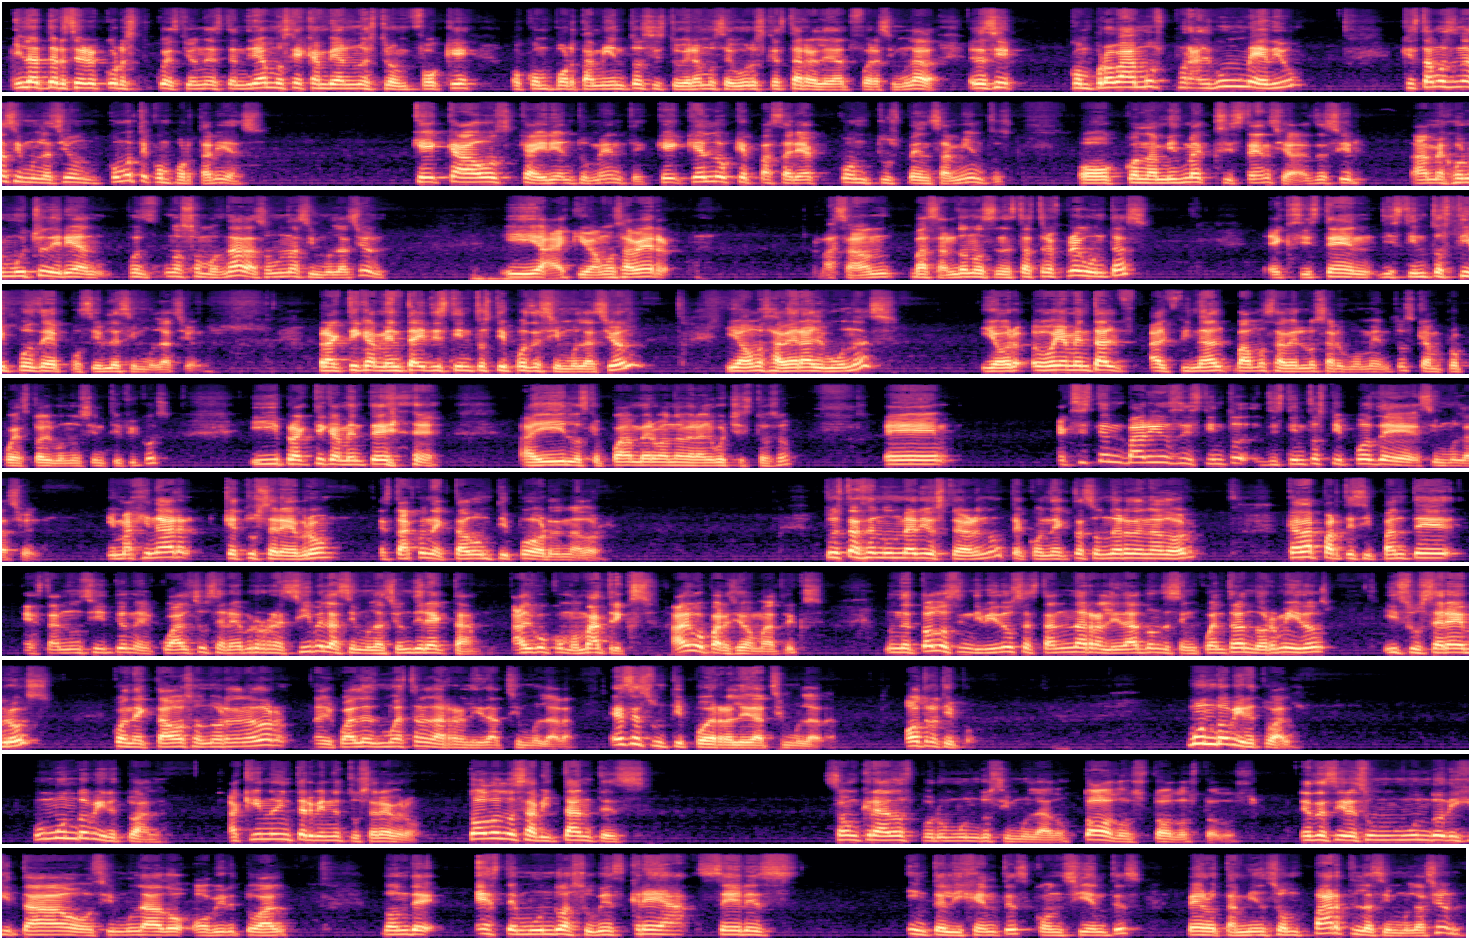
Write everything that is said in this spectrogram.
Y la tercera cuestión es, ¿tendríamos que cambiar nuestro enfoque o comportamiento si estuviéramos seguros que esta realidad fuera simulada? Es decir, comprobamos por algún medio que estamos en una simulación, ¿cómo te comportarías? ¿Qué caos caería en tu mente? ¿Qué, qué es lo que pasaría con tus pensamientos? O con la misma existencia. Es decir, a lo mejor muchos dirían, pues no somos nada, somos una simulación. Y aquí vamos a ver basándonos en estas tres preguntas, existen distintos tipos de posibles simulaciones. Prácticamente hay distintos tipos de simulación y vamos a ver algunas. Y obviamente al, final vamos a ver los argumentos que han propuesto algunos científicos. Y prácticamente ahí los que puedan ver van a ver algo chistoso. Eh, existen varios distintos, distintos tipos de simulación. Imaginar que tu cerebro está conectado a un tipo de ordenador. Tú estás en un medio externo, te conectas a un ordenador. Cada participante está en un sitio en el cual su cerebro recibe la simulación directa, algo como Matrix, algo parecido a Matrix, donde todos los individuos están en una realidad donde se encuentran dormidos y sus cerebros conectados a un ordenador, el cual les muestra la realidad simulada. Ese es un tipo de realidad simulada. Otro tipo. Mundo virtual. Un mundo virtual. Aquí no interviene tu cerebro. Todos los habitantes son creados por un mundo simulado. Todos, todos, todos. Es decir, es un mundo digital o simulado o virtual donde este mundo a su vez crea seres inteligentes, conscientes, pero también son parte de la simulación.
